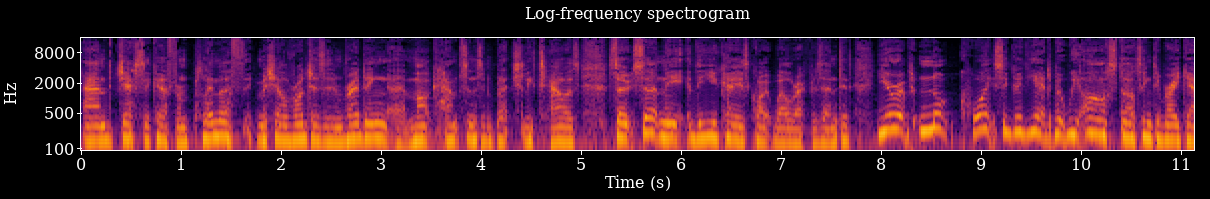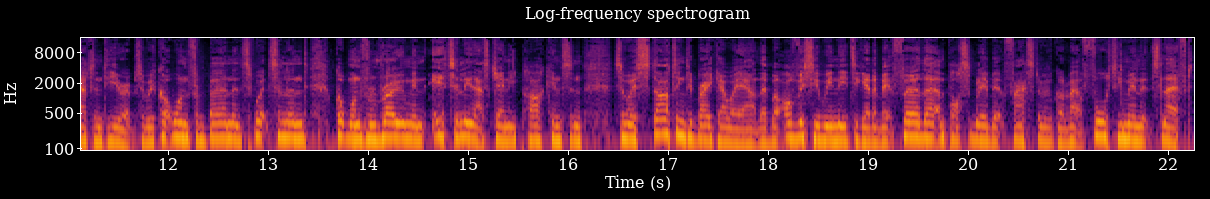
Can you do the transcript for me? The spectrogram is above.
and Jessica from Plymouth. Michelle Rogers in Reading. Uh, Mark Hampson's in Bletchley Towers. So certainly the UK is quite well represented. Europe not quite so good yet, but we are starting to break out into Europe. So we've got one from Bernard, Switzerland. We've got one from Rome in Italy. That's Jenny Parkinson. So we're starting to break our way out there, but obviously we need to get a bit further and possibly a bit faster. We've got about 40 minutes left,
